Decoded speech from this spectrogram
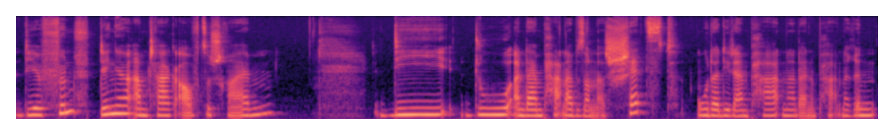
dir fünf Dinge am Tag aufzuschreiben, die du an deinem Partner besonders schätzt oder die dein Partner, deine Partnerin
